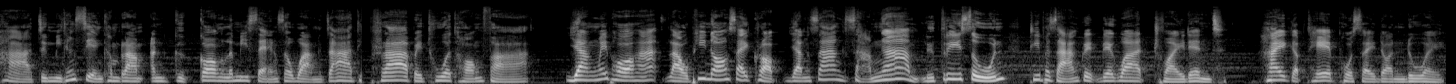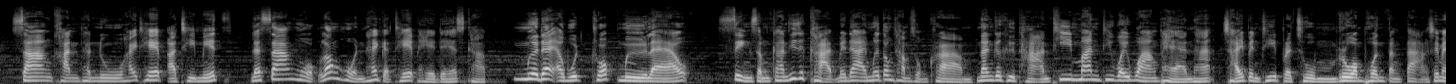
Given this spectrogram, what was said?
ผ่าจึงมีทั้งเสียงคำรามอันกึกก้อง และมีแสงสว่างจ้าที่พร่าไปทั่วท้องฟ้า ยังไม่พอฮะ เหล่าพี่น้องไซครอปยังสร้างสามง่าม หรือตรีศูนย์ที่ภาษาอังกฤษเรียกว่า trident ให้กับเทพโพไซดอนด้วย สร้างคันธนูให้เทพอาร์ทิมิส และสร้างหมวกล่องหนให้กับเทพเฮเดสครับ เมื่อได้อาวุธครบมือแล้ว สิ่งสำคัญที่จะขาดไม่ได้เมื่อต้องทำสงคราม นั่นก็คือฐานที่มั่นที่ไว้วางแผนฮะใช้เป็นที่ประชุมรวมพลต่างๆ ใช่ไหม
